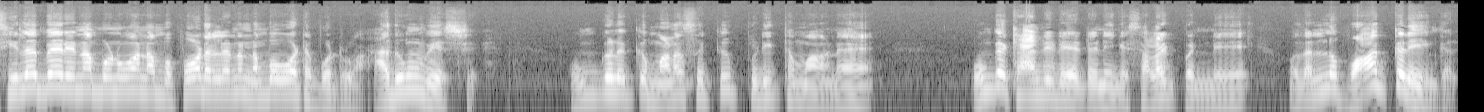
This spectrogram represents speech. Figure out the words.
சில பேர் என்ன பண்ணுவோம் நம்ம போடலைன்னா நம்ம ஓட்டை போட்டுருவோம் அதுவும் வேஸ்ட்டு உங்களுக்கு மனசுக்கு பிடித்தமான உங்கள் கேண்டிடேட்டை நீங்கள் செலக்ட் பண்ணி முதல்ல வாக்களியுங்கள்.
